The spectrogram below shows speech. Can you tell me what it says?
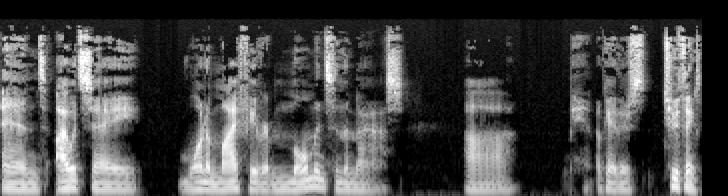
And I would say one of my favorite moments in the Mass, uh, man, okay, there's two things.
